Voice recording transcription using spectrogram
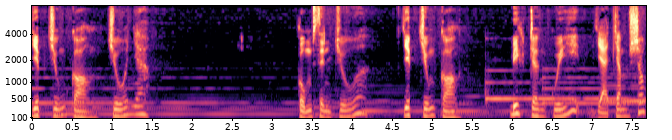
giúp chúng con, chúa nha cũng xin chúa giúp chúng con biết trân quý và chăm sóc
